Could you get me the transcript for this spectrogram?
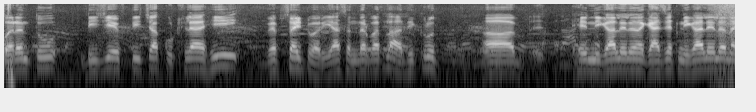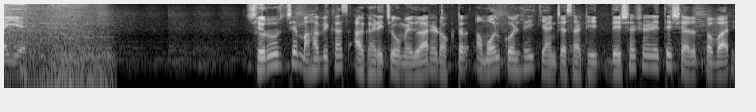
परंतु डी जी एफ टीच्या कुठल्याही वेबसाईटवर या संदर्भातला अधिकृत हे निघालेलं नाही गॅझेट निघालेलं नाही आहे शिरूरचे महाविकास आघाडीचे उमेदवार डॉक्टर अमोल कोल्हे यांच्यासाठी देशाचे नेते शरद पवार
